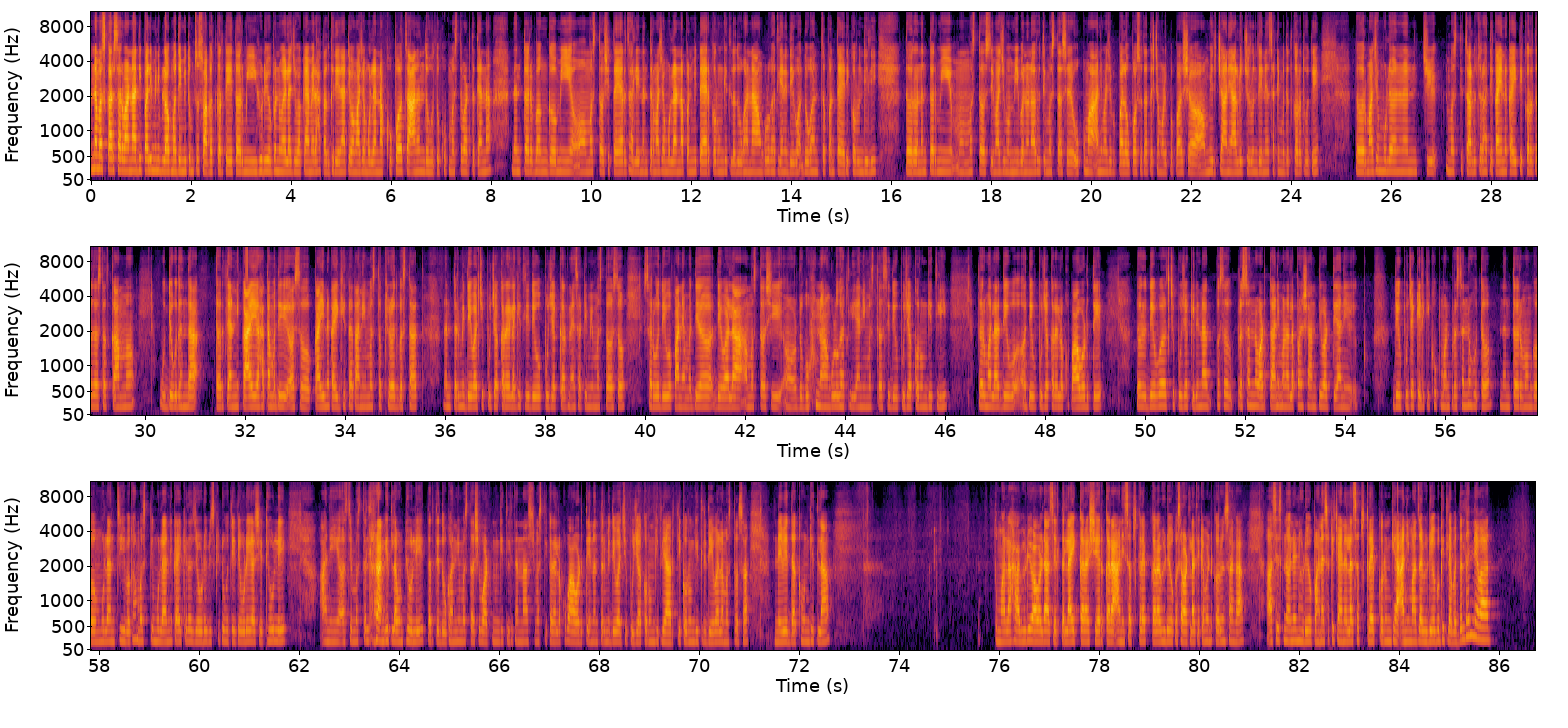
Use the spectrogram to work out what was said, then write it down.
नमस्कार सर्वांना. दीपाली मिनी ब्लॉगमध्ये मी तुमचं स्वागत करते. तर मी व्हिडिओ बनवायला जेव्हा कॅमेरा हातात घेते ना तेव्हा माझ्या मुलांना खूपच आनंद होतो. खूप मस्त वाटतं त्यांना. नंतर मग मी मस्त अशी तयार झाले. नंतर माझ्या मुलांना पण मी तयार करून घेतलं. दोघांना आंघोळ घातली आणि देव दोघांचं पण तयारी करून दिली. तर नंतर मी मस्त असे माझी मम्मी बनवणार होती. मस्त असे उपमा आणि माझ्या पप्पाला उपवास होता. त्याच्यामुळे पप्पा मिरच्या आणि आलू चिरून देण्यासाठी मदत करत होते. तर माझ्या मुलांची मस्ती चालूच राहते. काही ना काही ते करतच असतात काम. उद्योगधंदा तर त्यांनी काय हातामध्ये असं काही ना काही घेतात आणि मस्त खेळत बसतात. नंतर मी देवाची पूजा करायला घेतली. देवपूजा करण्यासाठी मी मस्त असं सर्व देव पाण्यामध्ये देवाला मस्त अशी डुबवून आंघोळ घातली आणि मस्त अशी देवपूजा करून घेतली. तर मला देव देवपूजा करायला खूप आवडते. तर देवाची पूजा केली ना कसं प्रसन्न वाटतं आणि मनाला पण शांती वाटते आणि देवपूजा केली की खूप मन प्रसन्न होतं. नंतर मग मुलांची बघा मस्ती मुलांनी काय केलं जेवढे बिस्किट होते तेवढे असे ठेवले आणि असे मस्त रांगेत लावून ठेवले. तर ते दोघांनी मस्त अशी वाटून घेतली त्यांना अशी मस्ती करायला खूप आवडते. नंतर मी देवाची पूजा करून घेतली आरती करून घेतली देवाला मस्त असा नैवेद्य दाखवून घेतला. तुम्हाला हा व्हिडिओ आवडला असेल तर लाईक करा शेअर करा आणि सबस्क्राईब करा. व्हिडिओ कसा वाटला ते कमेंट करून सांगा. असेच नवनवीन व्हिडिओ पाहण्यासाठी चॅनलला सबस्क्राईब करून घ्या आणि माझा व्हिडिओ बघितल्याबद्दल धन्यवाद.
